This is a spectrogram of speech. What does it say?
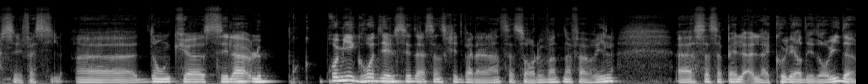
c'est facile. Euh, donc euh, c'est là le pr- premier gros DLC d'Assassin's Creed Valhalla. Ça sort le 29 avril. Euh, ça s'appelle La colère des droïdes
